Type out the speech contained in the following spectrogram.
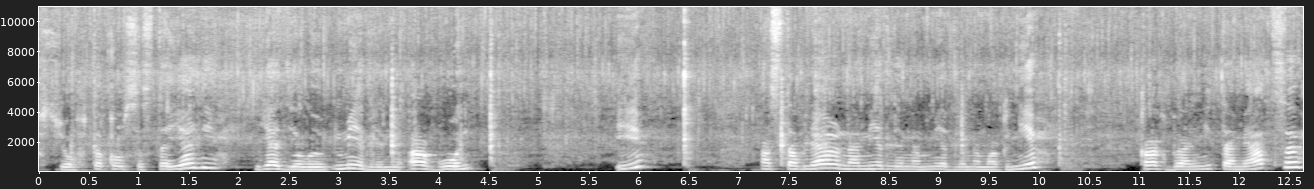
Все в таком состоянии. Я делаю медленный огонь и оставляю на медленном-медленном огне, как бы они томятся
